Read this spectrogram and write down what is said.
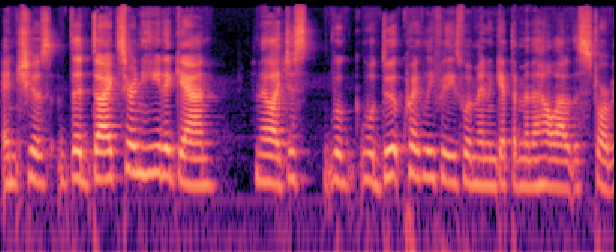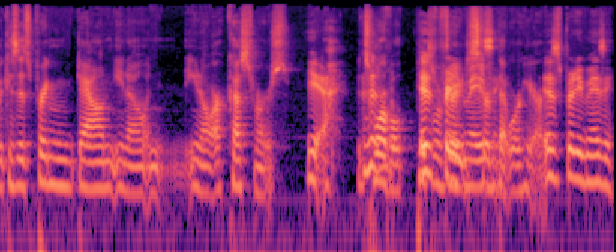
And she goes, "The dikes are in heat again." And they're like, just we'll, we'll do it quickly for these women and get them in the hell out of the store because it's bringing down, you know, and you know our customers. Yeah, It's horrible. it's are pretty very amazing that we're here. It's pretty amazing.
